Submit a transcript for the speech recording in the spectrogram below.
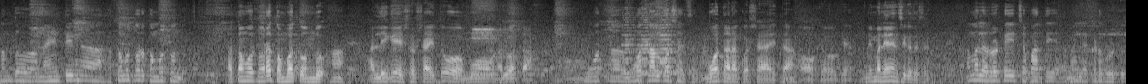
ನಮ್ಮದು ನೈನ್ಟೀನ್ ಹತ್ತೊಂಬತ್ತು ನೂರ ತೊಂಬತ್ತೊಂದು. ಹತ್ತೊಂಬತ್ತು ನೂರ ತೊಂಬತ್ತೊಂದು. ಹಾಂ. ಅಲ್ಲಿಗೆ ಎಷ್ಟು ವರ್ಷ ಆಯಿತು? ಮೂ ನಲ್ವತ್ತಾ? ಮೂವತ್ತ ಮೂವತ್ತ್ನಾಲ್ಕು ವರ್ಷ ಆಯ್ತು ಸರ್. ಮೂವತ್ತ್ನಾಲ್ಕು ವರ್ಷ ಆಯಿತಾ? Okay okay. ನಿಮ್ಮಲ್ಲಿ ಏನೇನು ಸಿಗುತ್ತೆ ಸರ್? ಆಮೇಲೆ ರೊಟ್ಟಿ ಚಪಾತಿ ಆಮೇಲೆ ಕಡಕ್ ರೊಟ್ಟಿ.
